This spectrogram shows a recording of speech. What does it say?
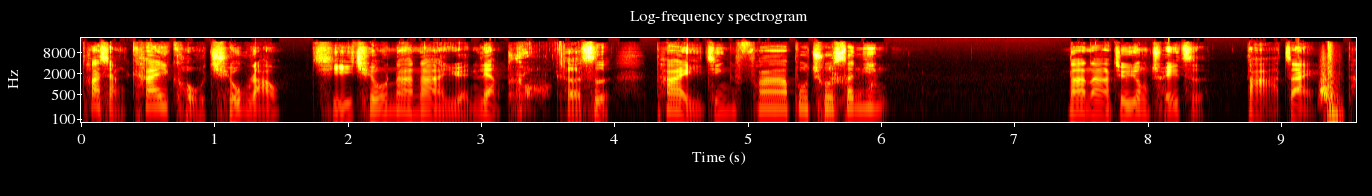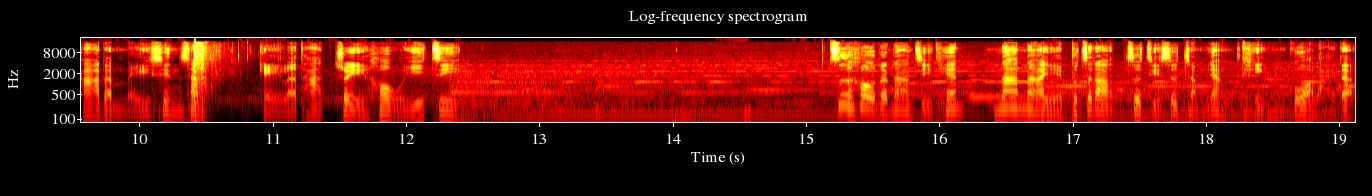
他想开口求饶，祈求娜娜原谅，可是他已经发不出声音。娜娜就用锤子打在他的眉心上，给了他最后一击。之后的那几天，娜娜也不知道自己是怎么样挺过来的。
